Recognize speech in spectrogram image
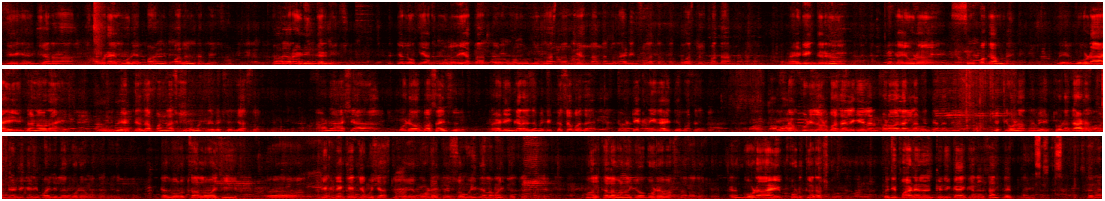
जे ज्यांना आवड आहे घोडे पालन पालन करण्याची किंवा रायडिंग करण्याची तर ते लोक या मुलं येतात लोक असतात घेतात आणि रायडिंग सुद्धा करतात. वास्तविक पाहता रायडिंग करणं हे काय एवढं सोपं काम नाही. म्हणजे घोडा आहे जनावर आहे. वेग त्याचा पन्नास किलोमीटरपेक्षा जास्त. आणि अशा घोड्यावर बसायचं रायडिंग करायचं म्हणजे कसं बसाय? किंवा टेक्निक आहे ते बसायचं. एकदम कुणी जाऊन बसायला गेलं आणि पडवायला लागला तर त्याला ते शक्य होणार नाही. म्हणजे थोडं धाडस पण त्या ठिकाणी पाहिजे आहे घोड्यावर बसायचं. त्याचबरोबर चालवायची टेक्निक त्यांच्यापाशी असलं पाहिजे. घोड्याची सवयी त्याला माहीत असल्या पाहिजे. मालकाला म्हणा किंवा घोड्या बसणाराला कारण घोडा हे खोडकर असतो. कधी पाडायला आणि कधी काय करायला सांगता येत नाही. तर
